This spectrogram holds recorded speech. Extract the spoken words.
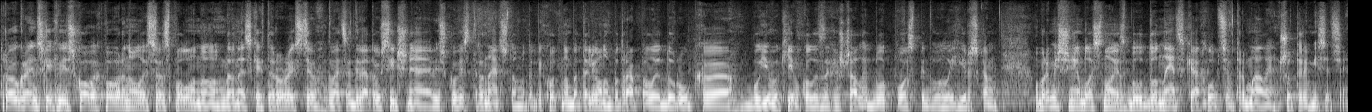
Троє українських військових повернулися з полону донецьких терористів. 29 січня військові з 13-го мотопіхотного батальйону потрапили до рук е, бойовиків, коли захищали блокпост під Вуглегірськом. У приміщенні обласної СБУ Донецька хлопців тримали 4 місяці.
